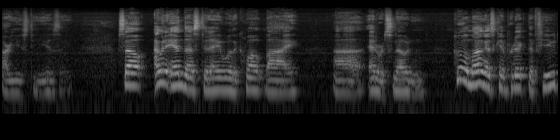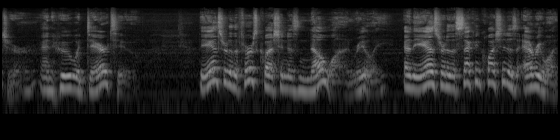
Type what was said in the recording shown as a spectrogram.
are used to using. So I'm going to end this today with a quote by uh, Edward Snowden. Who among us can predict the future, and who would dare to? The answer to the first question is no one, really. And the answer to the second question is everyone,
